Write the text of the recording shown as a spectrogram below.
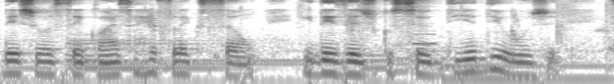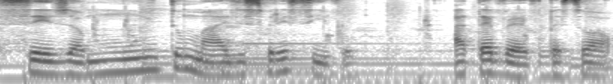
deixo você com essa reflexão e desejo que o seu dia de hoje seja muito mais expressivo. Até breve, pessoal!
